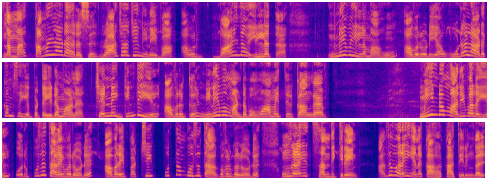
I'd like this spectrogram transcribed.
நம்ம தமிழ்நாடு அரசு ராஜாஜி நினைவாக அவர் வாழ்ந்த இல்லத்தை நினைவு இல்லமாகவும் அவருடைய உடல் அடக்கம் செய்யப்பட்ட இடமான சென்னை கிண்டியில் அவருக்கு நினைவு மண்டபமும் அமைத்திருக்காங்க. மீண்டும் அறிவலையில் ஒரு புது தலைவரோடு அவரை பற்றி புத்தம் புது தகவல்களோடு உங்களை சந்திக்கிறேன். அதுவரை எனக்காக காத்திருங்கள்.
